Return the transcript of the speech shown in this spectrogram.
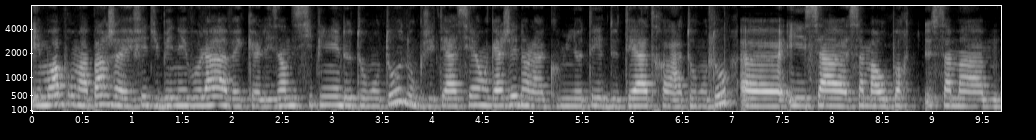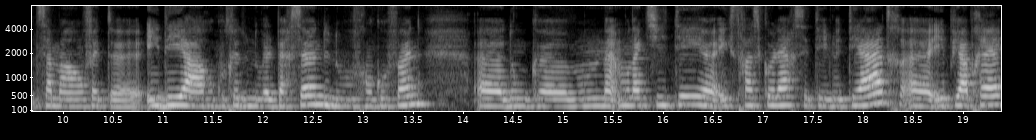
et moi, pour ma part, j'avais fait du bénévolat avec les indisciplinés de Toronto, donc j'étais assez engagée dans la communauté de théâtre à Toronto. et ça, ça m'a, ça m'a, ça m'a en fait aidé à rencontrer de nouvelles personnes, de nouveaux francophones. Euh, donc euh, mon, mon, activité euh, extrascolaire c'était le théâtre. Et puis après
